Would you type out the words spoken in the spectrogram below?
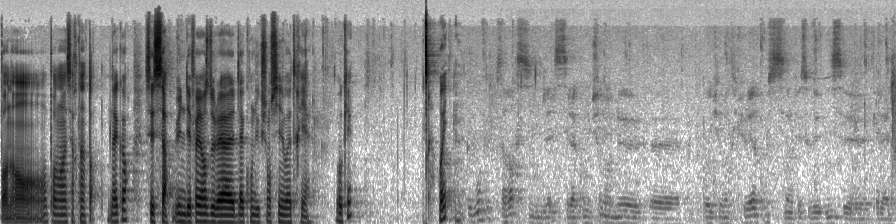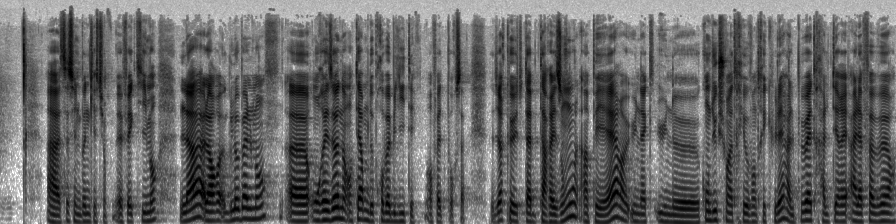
pendant, pendant un certain temps. D'accord? C'est ça, une défaillance de la, de la conduction sinoatriale. OK Oui Ah, ça c'est une bonne question. Effectivement, là, alors globalement, euh, on raisonne en termes de probabilité, en fait, pour ça. C'est-à-dire que tu as, raison, un PR, une, euh, conduction atrioventriculaire, elle peut être altérée à la faveur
